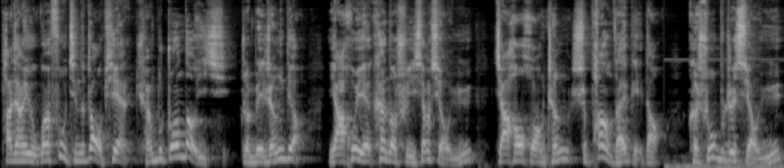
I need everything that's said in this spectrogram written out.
他将有关父亲的照片全部装到一起，准备扔掉。雅慧也看到水箱小鱼，嘉豪谎称是胖仔给到，可殊不知小鱼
